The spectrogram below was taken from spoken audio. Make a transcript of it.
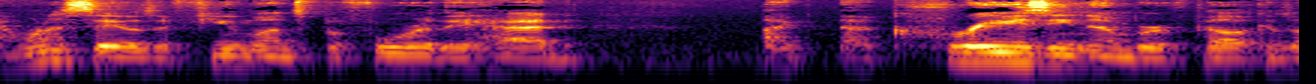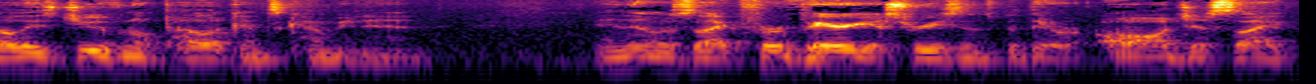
I want to say it was a few months before they had like a crazy number of pelicans, all these juvenile pelicans coming in. And it was like for various reasons, but they were all just like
